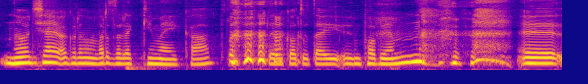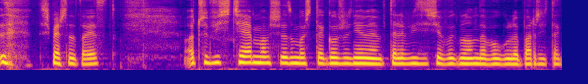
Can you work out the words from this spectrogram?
No, dzisiaj akurat mam bardzo lekki make-up, tylko tutaj ym, powiem. Y, Śmieszne to jest. Oczywiście mam świadomość tego, że nie wiem, w telewizji się wygląda w ogóle bardziej tak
